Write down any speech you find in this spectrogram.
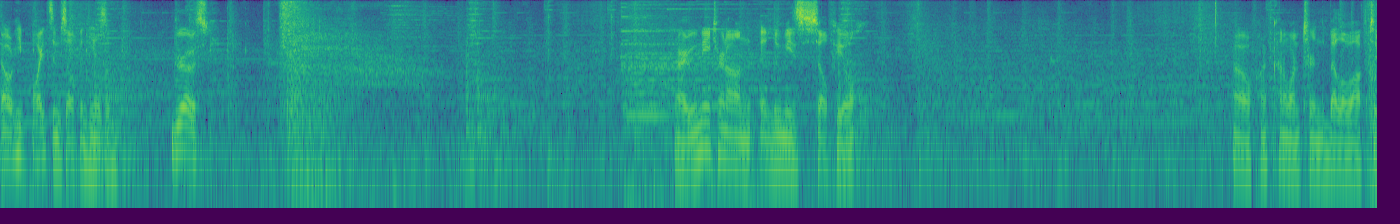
Oh, he bites himself and heals him. Gross. Alright, we may turn on Illumi's self-heal. Oh, I kind of want to turn the bellow off too.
